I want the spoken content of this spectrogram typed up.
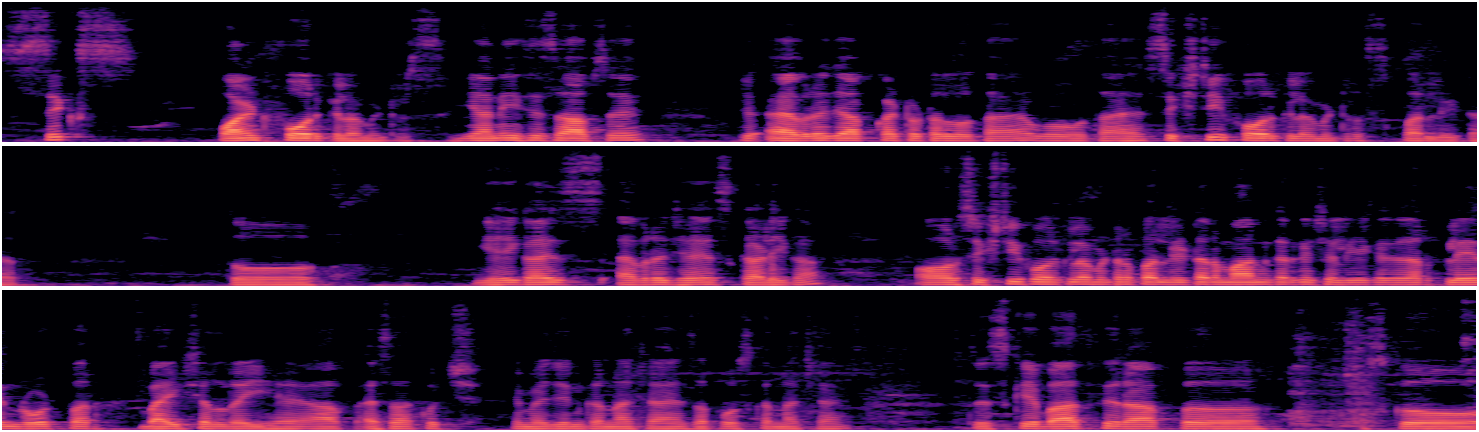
six point four kilometres. यानी इस हिसाब से जो एवरेज आपका टोटल होता है, वो होता है 64 किलोमीटर्स पर लीटर। तो यही गाइस एवरेज है इस गाड़ी का। और 64 किलोमीटर पर लीटर मान करके चलिए कि अगर प्लेन रोड पर बाइक चल रही है, आप ऐसा कुछ इमेजिन करना चाहें सपोज़ करना चाहें तो इसके बाद फिर आप उसको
